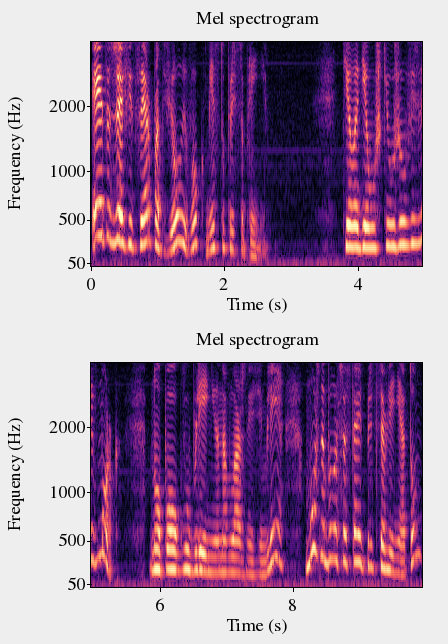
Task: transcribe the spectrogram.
Этот же офицер подвел его к месту преступления. Тело девушки уже увезли в морг, но по углублению на влажной земле можно было составить представление о том,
